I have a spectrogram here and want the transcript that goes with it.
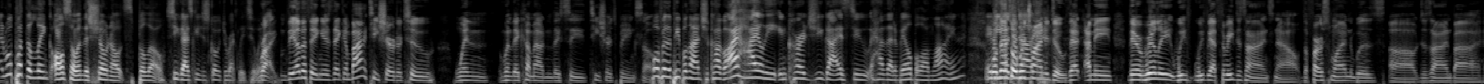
And we'll put the link also in the show notes below, so you guys can just go directly to it. Right. The other thing is they can buy a T-shirt or two when when they come out and they see T-shirts being sold. Well, for the people not in Chicago, I highly encourage you guys to have that available online. Maybe well, that's what we're trying to do. That I mean, they're really we've we've got three designs now. The first one was uh, designed by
